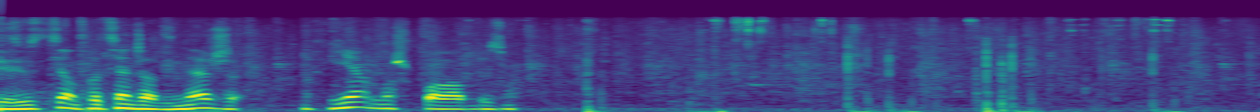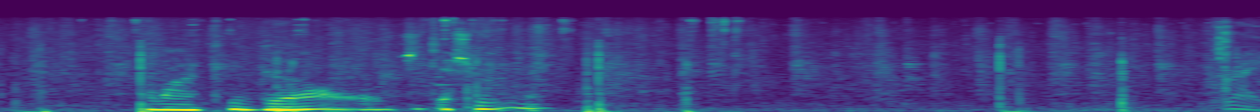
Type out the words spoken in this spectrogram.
Des outils d'entretien de jardinage, rien dont je pourrais avoir besoin. Avoir un truc dehors, euh, giga. Right.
